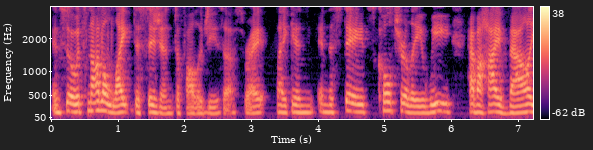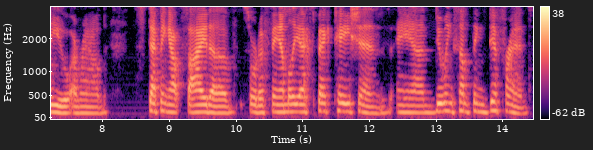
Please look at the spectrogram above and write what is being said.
And so it's not a light decision to follow Jesus, right? Like in in the states culturally we have a high value around stepping outside of sort of family expectations and doing something different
